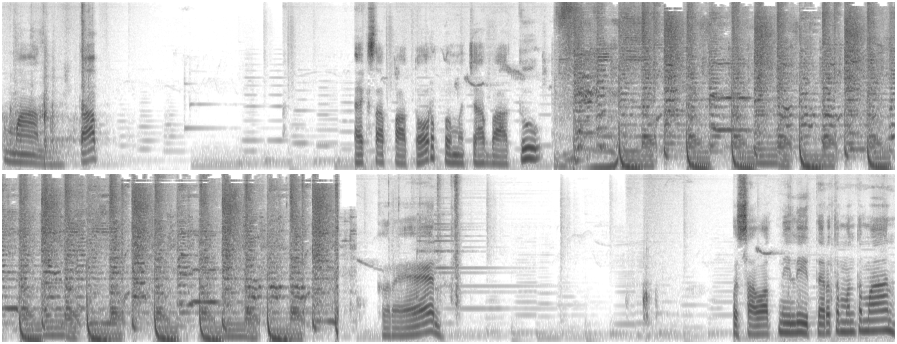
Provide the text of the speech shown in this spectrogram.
Mantap. Eksavator pemecah batu. Keren. Pesawat militer teman-teman.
